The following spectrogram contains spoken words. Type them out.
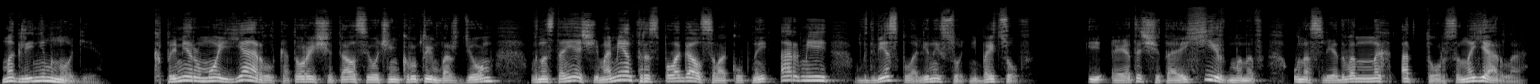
могли немногие. К примеру, мой ярл, который считался очень крутым вождем, в настоящий момент располагал совокупной армией в две с половиной сотни бойцов. И это считая хирдманов, унаследованных от Торсона Ярла,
